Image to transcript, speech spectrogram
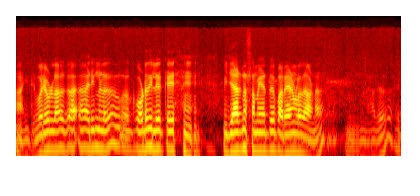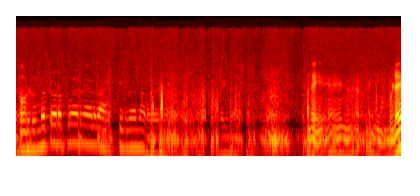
ആ ഇതുപോലെയുള്ള കാര്യങ്ങൾ കോടതിയിലൊക്കെ വിചാരണ സമയത്ത് പറയാനുള്ളതാണ്. അത് ഇപ്പോൾ അതെ ഇവിടെ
